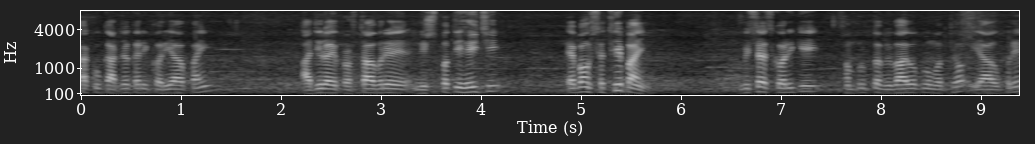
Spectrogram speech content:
ତାକୁ କାର୍ଯ୍ୟକାରୀ କରିବା ପାଇଁ ଆଜିର ଏ ପ୍ରସ୍ତାବରେ ନିଷ୍ପତ୍ତି ହୋଇଛି ଏବଂ ସେଥିପାଇଁ ବିଶେଷ କରିକି ସମ୍ପୃକ୍ତ ବିଭାଗକୁ ମଧ୍ୟ ଏହା ଉପରେ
